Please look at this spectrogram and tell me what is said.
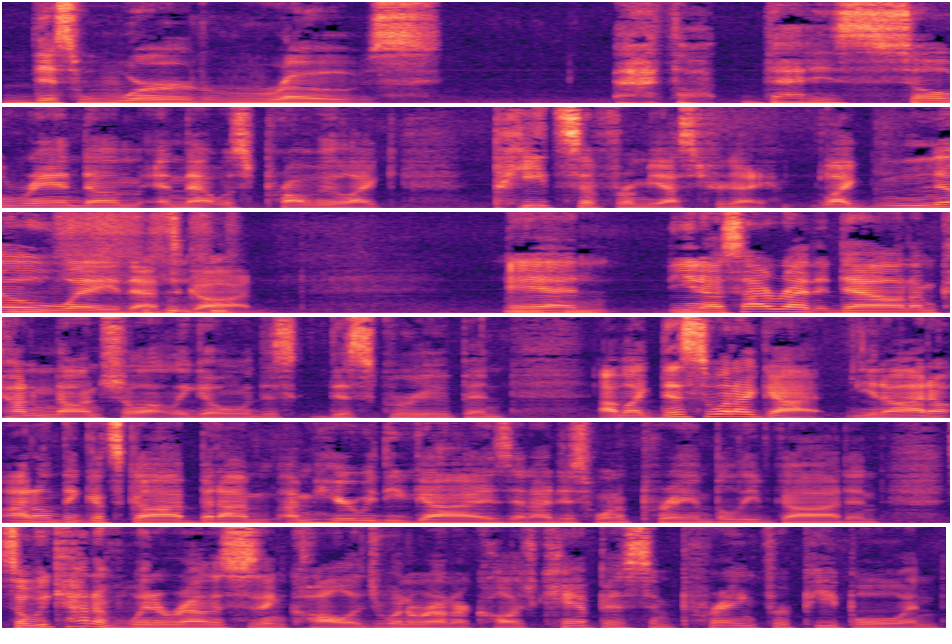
this word rose and I thought, that is so random. And that was probably like pizza from yesterday. Like, no mm. way that's God. mm-hmm. And, you know, so I write it down. I'm kind of nonchalantly going with this this group and I'm like, this is what I got. You know, I don't I don't think it's God, but I'm I'm here with you guys and I just want to pray and believe God. And so we kind of went around this is in college, went around our college campus and praying for people and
